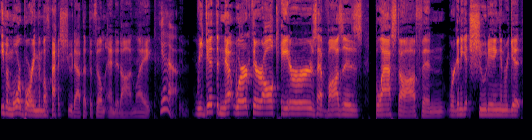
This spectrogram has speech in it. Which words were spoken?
even more boring than the last shootout that the film ended on. Like, yeah, we get the network; they're all caterers at Voz's blast off, and we're gonna get shooting, and we get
